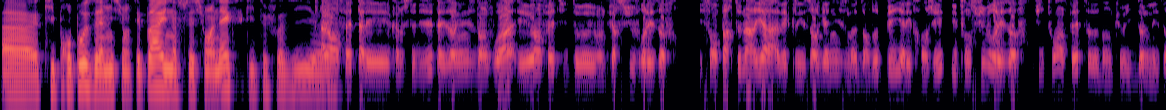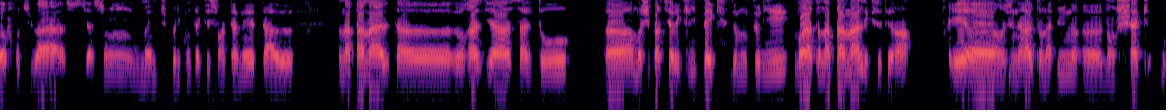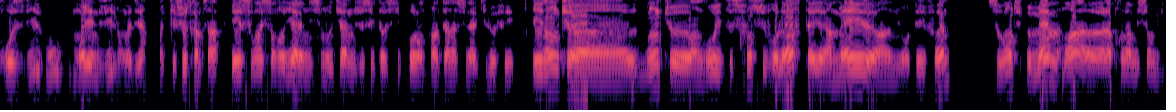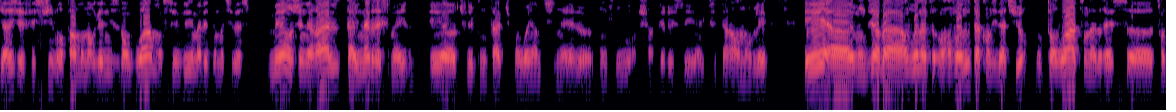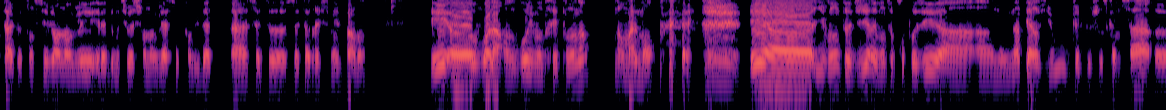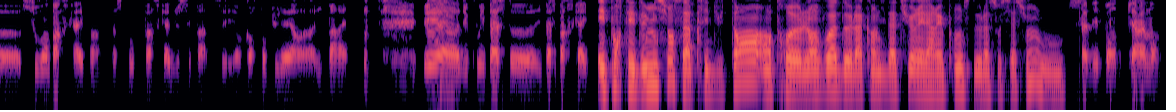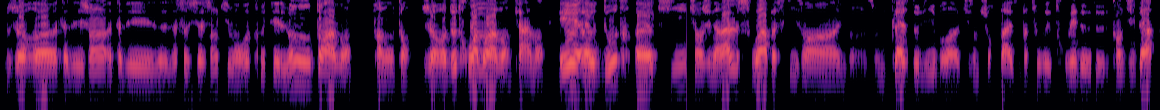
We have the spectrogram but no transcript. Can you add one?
qui propose la mission. C'est pas une association annexe qui te choisit. Alors en fait, les, comme je te disais, tu as les organismes d'envoi et eux, en fait, ils, te, ils vont te faire suivre les offres ils sont en partenariat avec les organismes dans d'autres pays à l'étranger, ils te font suivre les offres. Puis toi, en fait, euh, donc euh, ils te donnent les offres, tu vas à l'association, ou même tu peux les contacter sur Internet, t'as, euh, t'en as pas mal, t'as Eurasia, Salto, moi je suis parti avec l'IPEC de Montpellier, voilà, t'en as pas mal, etc. Et euh, en général, tu en as une euh, dans chaque grosse ville ou moyenne ville, on va dire, quelque chose comme ça. Et souvent, ils sont reliés à la mission locale, mais je sais que tu as aussi Pôle emploi international qui le fait. Et donc, euh, donc en gros, ils te font suivre l'offre, tu as un mail, un numéro de téléphone. Souvent, tu peux même, moi, la première mission en Bulgarie, j'avais fait suivre par mon organisme d'envoi mon CV et ma lettre de motivation. Mais en général, tu as une adresse mail et tu les contactes, tu peux envoyer un petit mail, bonjour, je suis intéressé, etc. en anglais et euh, ils vont te dire bah, envoie-nous ta candidature. Donc tu envoies ton adresse, euh, ton, CV en anglais et lettre de motivation en anglais à cette, euh, cette adresse mail. pardon. Et voilà, en gros, ils vont te répondre normalement. et euh, ils vont te dire, ils vont te proposer un, une interview ou quelque chose comme ça, euh, souvent par Skype, hein. ils passent beaucoup par Skype, je sais pas, c'est encore populaire, euh, il paraît. et du coup, ils passent, ils passent par Skype. Et pour tes deux missions, ça a pris du temps entre l'envoi de la candidature et la réponse de l'association ou? Ça dépend carrément. Genre, tu as des gens, tu as des associations qui vont recruter longtemps avant enfin longtemps, genre 2-3 mois avant carrément, et euh, d'autres euh, qui, qui, en général, soit parce qu'ils ont, ont, ont, une place de libre euh, qu'ils ont toujours pas, ils n'ont pas trouvé, trouvé de, candidats.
